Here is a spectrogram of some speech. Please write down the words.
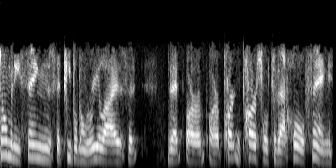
so many things that people don't realize that that are are part and parcel to that whole thing.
